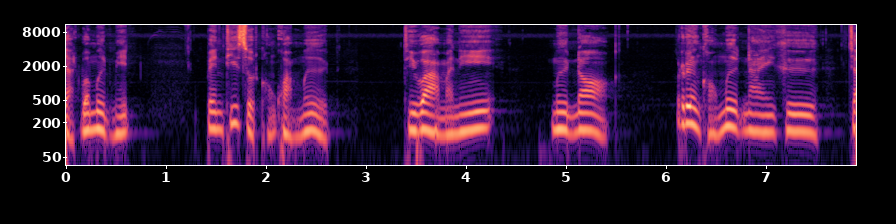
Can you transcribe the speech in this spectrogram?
จัดว่ามืดมิด เป็นที่สุดของความมืด ที่ว่ามานี้ มืดนอก เรื่องของมืดในคือ ใจ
